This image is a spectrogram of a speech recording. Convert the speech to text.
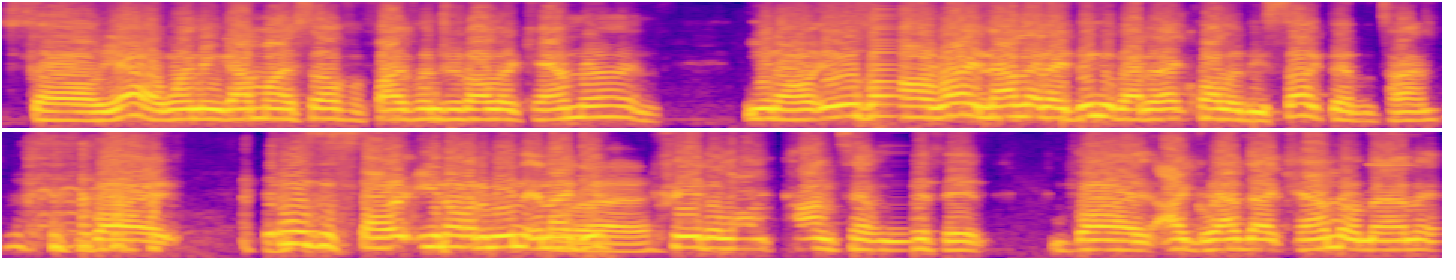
So, yeah, I went and got myself a $500 camera and, you know, it was all right. Now that I think about it, that quality sucked at the time, but it was a start, you know what I mean? And I right. did create a lot of content with it, but I grabbed that camera, man,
